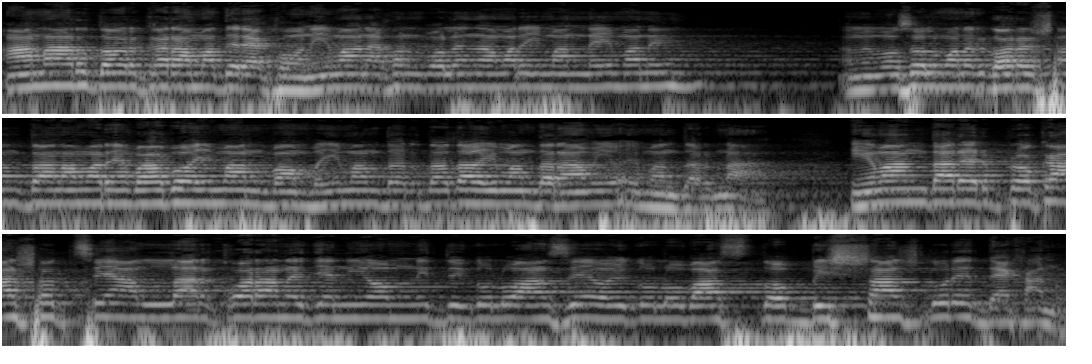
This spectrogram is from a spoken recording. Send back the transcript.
আনার দরকার আমাদের এখন। ইমান এখন বলেন, আমার ইমান নেই মানে? আমি মুসলমানের ঘরের সন্তান, আমার বাবা ইমান বাবা ইমানদার দাদা ইমানদার আমিও ইমানদার না। ইমানদারের প্রকাশ হচ্ছে আল্লাহর কোরআনে যে নিয়ম নীতিগুলো আছে, ওইগুলো বাস্তব বিশ্বাস করে দেখানো।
